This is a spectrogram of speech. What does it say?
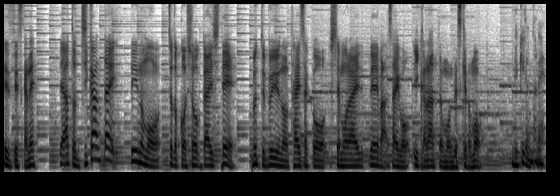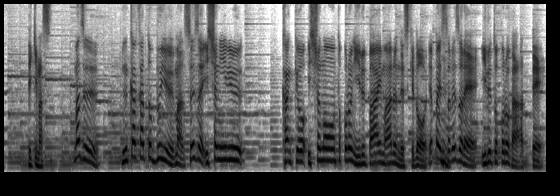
でですかねであと時間帯っていうのもちょっとこう紹介してブッとブユの対策をしてもらえれば最後いいかなって思うんですけどもできるんだね。できますまずヌカカとブユまあそれぞれ一緒にいる環境一緒のところにいる場合もあるんですけどやっぱりそれぞれいるところがあって、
